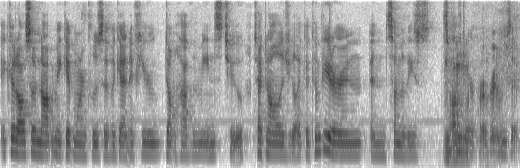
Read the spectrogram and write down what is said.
it could also not make it more inclusive again if you don't have the means to technology like a computer and and some of these mm-hmm. software programs that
